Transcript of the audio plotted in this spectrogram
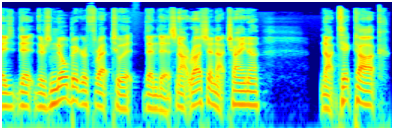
There's no bigger threat to it than this. Not Russia, not China, not TikTok,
